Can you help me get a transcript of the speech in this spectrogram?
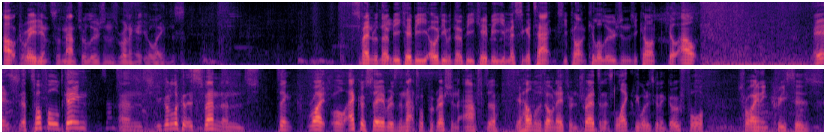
Alch Radiance with Manta Illusions running at your lanes? Sven with no BKB, Odie with no BKB, you're missing attacks, you can't kill illusions, you can't kill Alch. It's a tough old game, and you've got to look at this Sven and think, right, well, Echo Saber is the natural progression after your Helm of the Dominator and Treads, and it's likely what he's going to go for. Try and increase his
